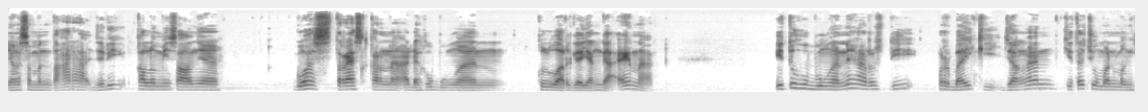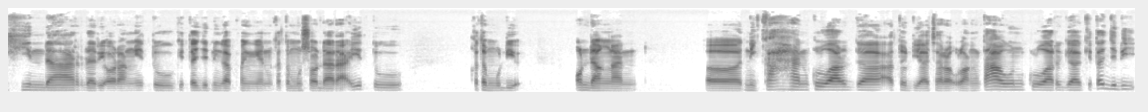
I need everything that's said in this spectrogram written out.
Yang sementara. Jadi kalau misalnya gue stres karena ada hubungan keluarga yang gak enak, itu hubungannya harus diperbaiki. Jangan kita cuman menghindar dari orang itu, kita jadi nggak pengen ketemu saudara itu, ketemu di undangan e, nikahan keluarga atau di acara ulang tahun keluarga kita jadi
